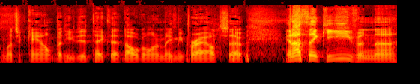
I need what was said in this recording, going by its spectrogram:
much account, but he did take that dog on and made me proud. So. And I think he even, uh,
